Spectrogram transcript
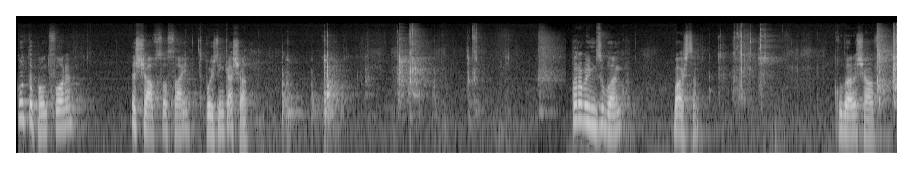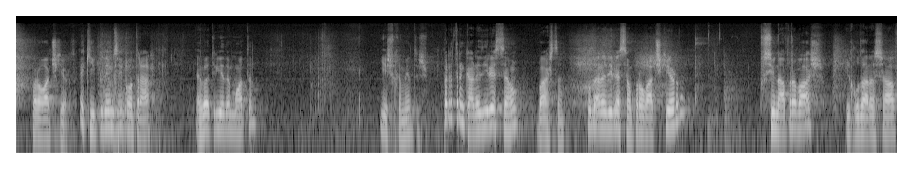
Com o tapão de fora, a chave só sai depois de encaixado. Para abrirmos o banco, basta rodar a chave para o lado esquerdo. Aqui podemos encontrar a bateria da moto e as ferramentas. Para trancar a direção, basta rodar a direção para o lado esquerdo, pressionar para baixo e rodar a chave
